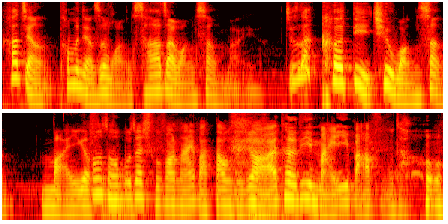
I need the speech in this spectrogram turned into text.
他讲，他们讲是网，他在网上买，就是他特地去网上买一个斧头。为什么不在厨房拿一把刀子就好？要特地买一把斧头？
